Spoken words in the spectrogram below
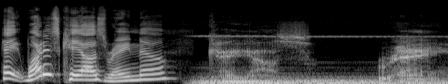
Hey, why does chaos reign now? Chaos reigns.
